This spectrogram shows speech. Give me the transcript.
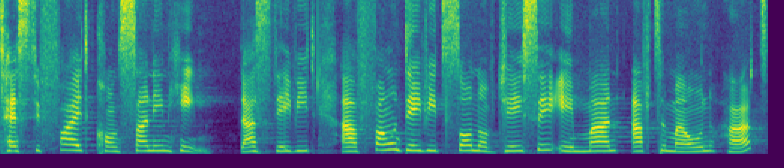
testified concerning him. That's David. I found David, son of Jesse, a man after my own heart.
